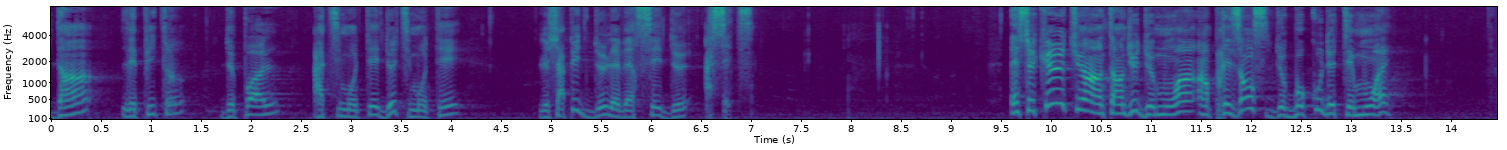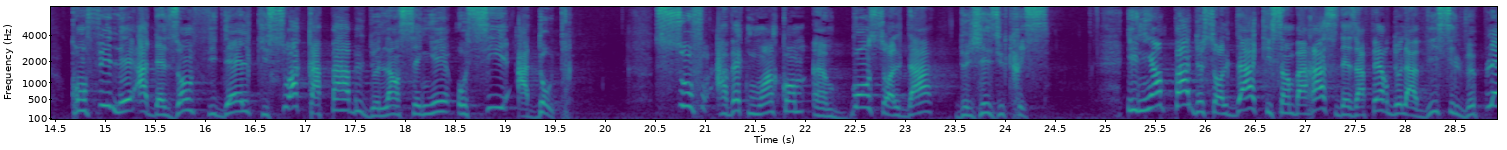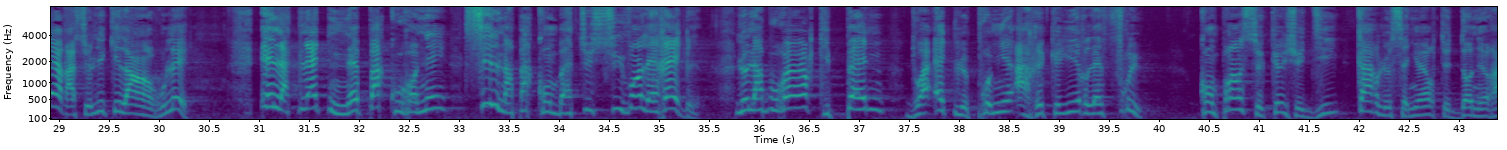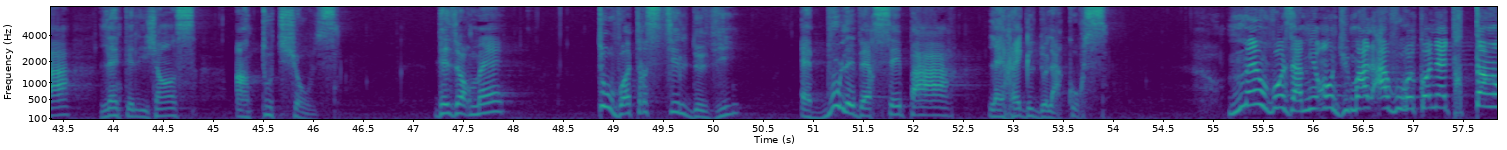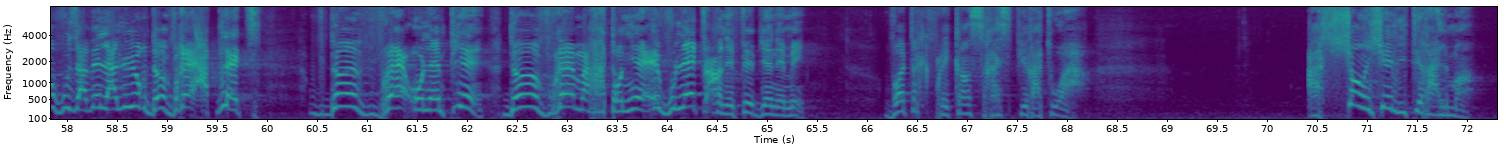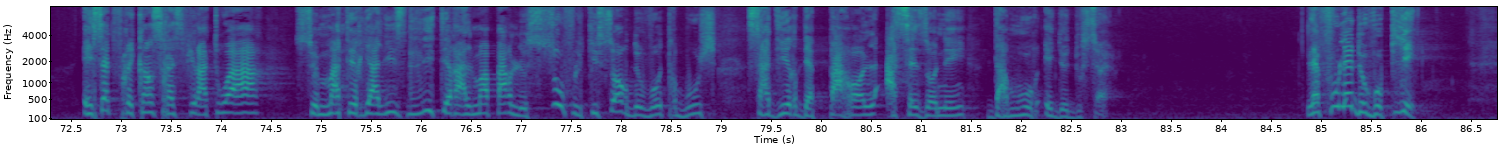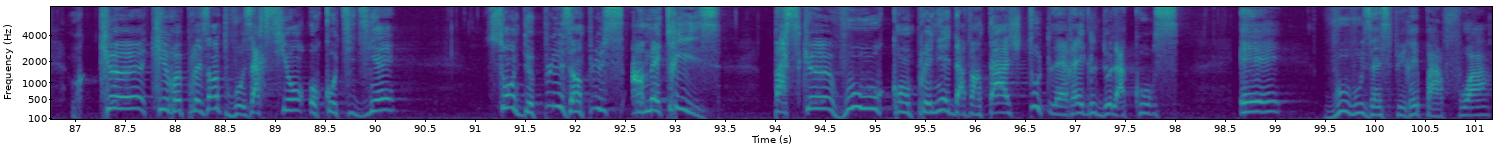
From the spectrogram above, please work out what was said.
dans l'épître de Paul à Timothée, de Timothée, le chapitre 2, les versets 2 à 7. Et ce que tu as entendu de moi en présence de beaucoup de témoins, confie-les à des hommes fidèles qui soient capables de l'enseigner aussi à d'autres. Souffre avec moi comme un bon soldat de Jésus-Christ. Il n'y a pas de soldat qui s'embarrasse des affaires de la vie s'il veut plaire à celui qui l'a enroulé. Et l'athlète n'est pas couronné s'il n'a pas combattu suivant les règles. Le laboureur qui peine doit être le premier à recueillir les fruits. Comprends ce que je dis, car le Seigneur te donnera l'intelligence en toutes choses. Désormais, tout votre style de vie est bouleversé par les règles de la course. Même vos amis ont du mal à vous reconnaître tant vous avez l'allure d'un vrai athlète, d'un vrai olympien, d'un vrai marathonien, et vous l'êtes en effet bien aimé. Votre fréquence respiratoire a changé littéralement et cette fréquence respiratoire se matérialise littéralement par le souffle qui sort de votre bouche, c'est-à-dire des paroles assaisonnées d'amour et de douceur. Les foulées de vos pieds, qui représentent vos actions au quotidien, sont de plus en plus en maîtrise parce que vous comprenez davantage toutes les règles de la course et vous vous inspirez parfois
